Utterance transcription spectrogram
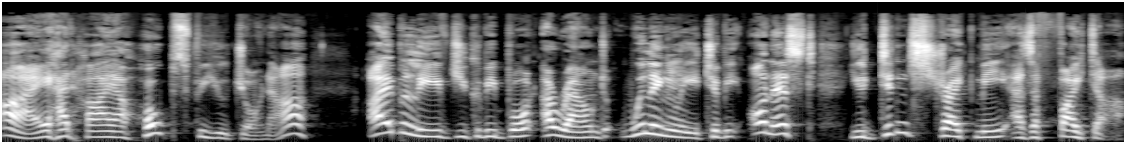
I had higher hopes for you, Jonah. I believed you could be brought around willingly. To be honest, you didn't strike me as a fighter.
